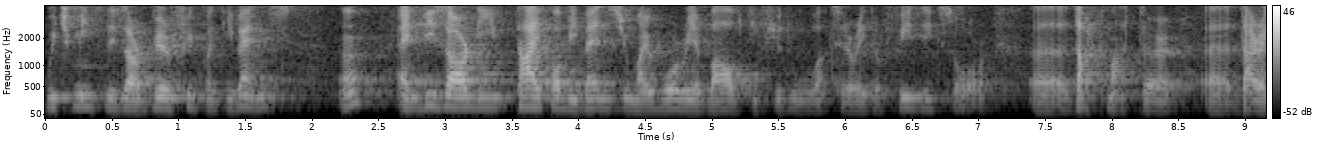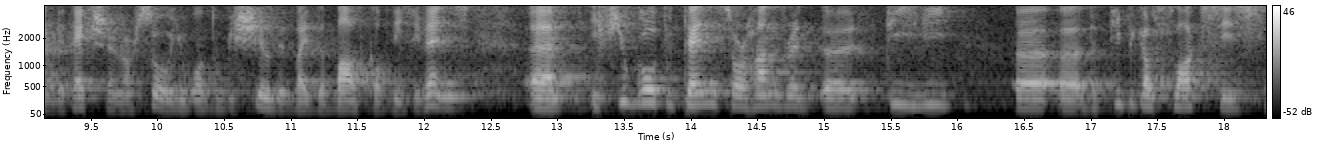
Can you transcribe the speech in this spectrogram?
which means these are very frequent events. Uh, and these are the type of events you might worry about if you do accelerator physics or uh, dark matter uh, direct detection or so. You want to be shielded by the bulk of these events. Um, if you go to tens or hundred uh, TeV, uh, uh, the typical flux is,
